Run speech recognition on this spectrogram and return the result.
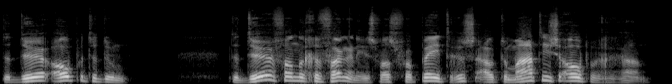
de deur open te doen. De deur van de gevangenis was voor Petrus automatisch opengegaan,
